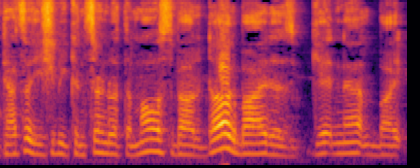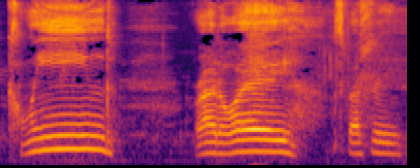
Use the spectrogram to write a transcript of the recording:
That's what you should be concerned with the most about a dog bite is getting that bite cleaned right away, especially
